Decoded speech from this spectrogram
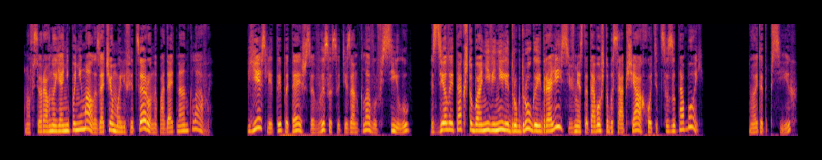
Но все равно я не понимала, зачем Малефицеру нападать на анклавы. Если ты пытаешься высосать из анклавов силу, сделай так, чтобы они винили друг друга и дрались, вместо того, чтобы сообща охотиться за тобой. Но этот псих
